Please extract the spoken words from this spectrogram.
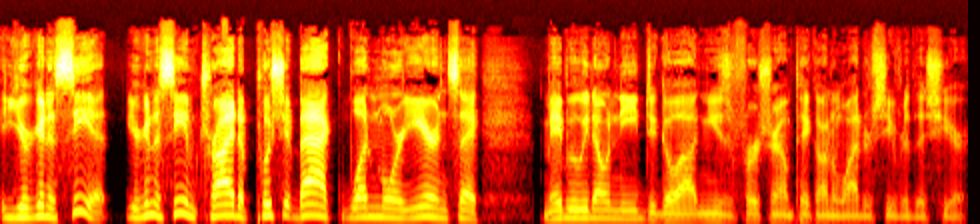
you're going to see it. You're going to see him try to push it back one more year and say, maybe we don't need to go out and use a first round pick on a wide receiver this year.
